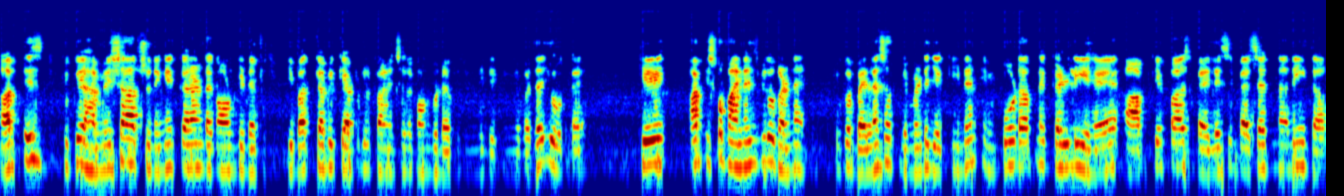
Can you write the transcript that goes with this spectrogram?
अब इस, क्योंकि हमेशा आप सुनेंगे करंट अकाउंट की डेफिसिट की बात, कभी कैपिटल फाइनेंशियल अकाउंट को डेफिसिट नहीं देखेंगे। वजह ये होता है कि आप इसको फाइनेंस भी तो करना है, क्योंकि बैलेंस ऑफ़ पेमेंट यकीनन इम्पोर्ट आपने कर ली है, आपके पास पहले से पैसा इतना नहीं था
